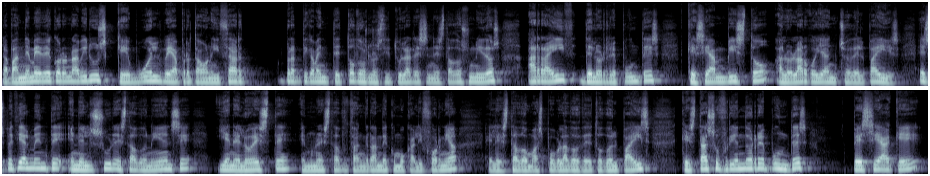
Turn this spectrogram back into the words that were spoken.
La pandemia de coronavirus que vuelve a protagonizar prácticamente todos los titulares en Estados Unidos a raíz de los repuntes que se han visto a lo largo y ancho del país, especialmente en el sur estadounidense y en el oeste, en un estado tan grande como California, el estado más poblado de todo el país, que está sufriendo repuntes pese a que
